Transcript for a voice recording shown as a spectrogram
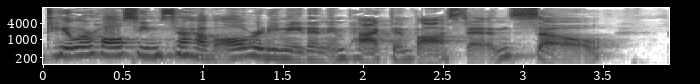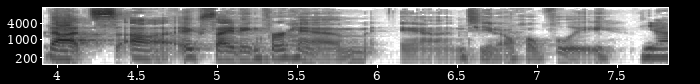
Taylor Hall seems to have already made an impact in Boston, so that's uh, exciting for him. And, you know, hopefully. Yeah,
